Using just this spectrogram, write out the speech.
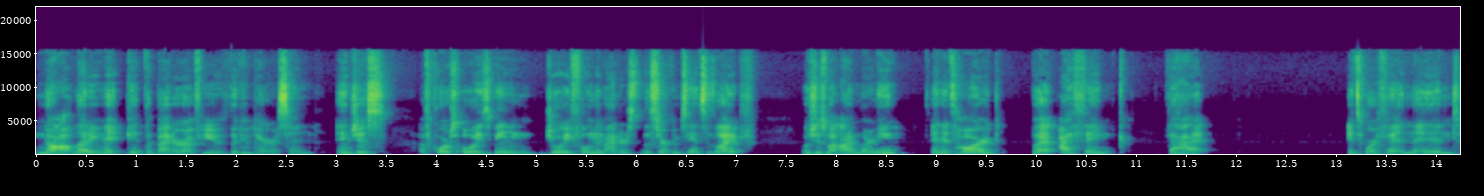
not letting it get the better of you, the comparison. And just, of course, always being joyful no matter the circumstances of life, which is what I'm learning. And it's hard, but I think that it's worth it in the end.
